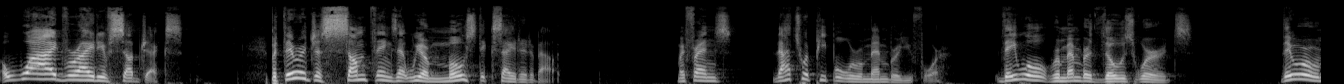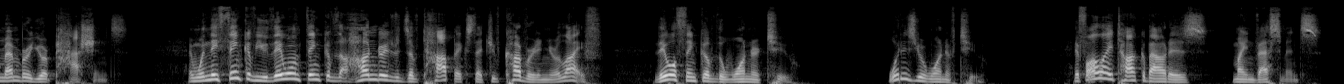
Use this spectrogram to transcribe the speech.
a wide variety of subjects. But there are just some things that we are most excited about. My friends, that's what people will remember you for. They will remember those words. They will remember your passions. And when they think of you, they won't think of the hundreds of topics that you've covered in your life. They will think of the one or two. What is your one of two? If all I talk about is my investments,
